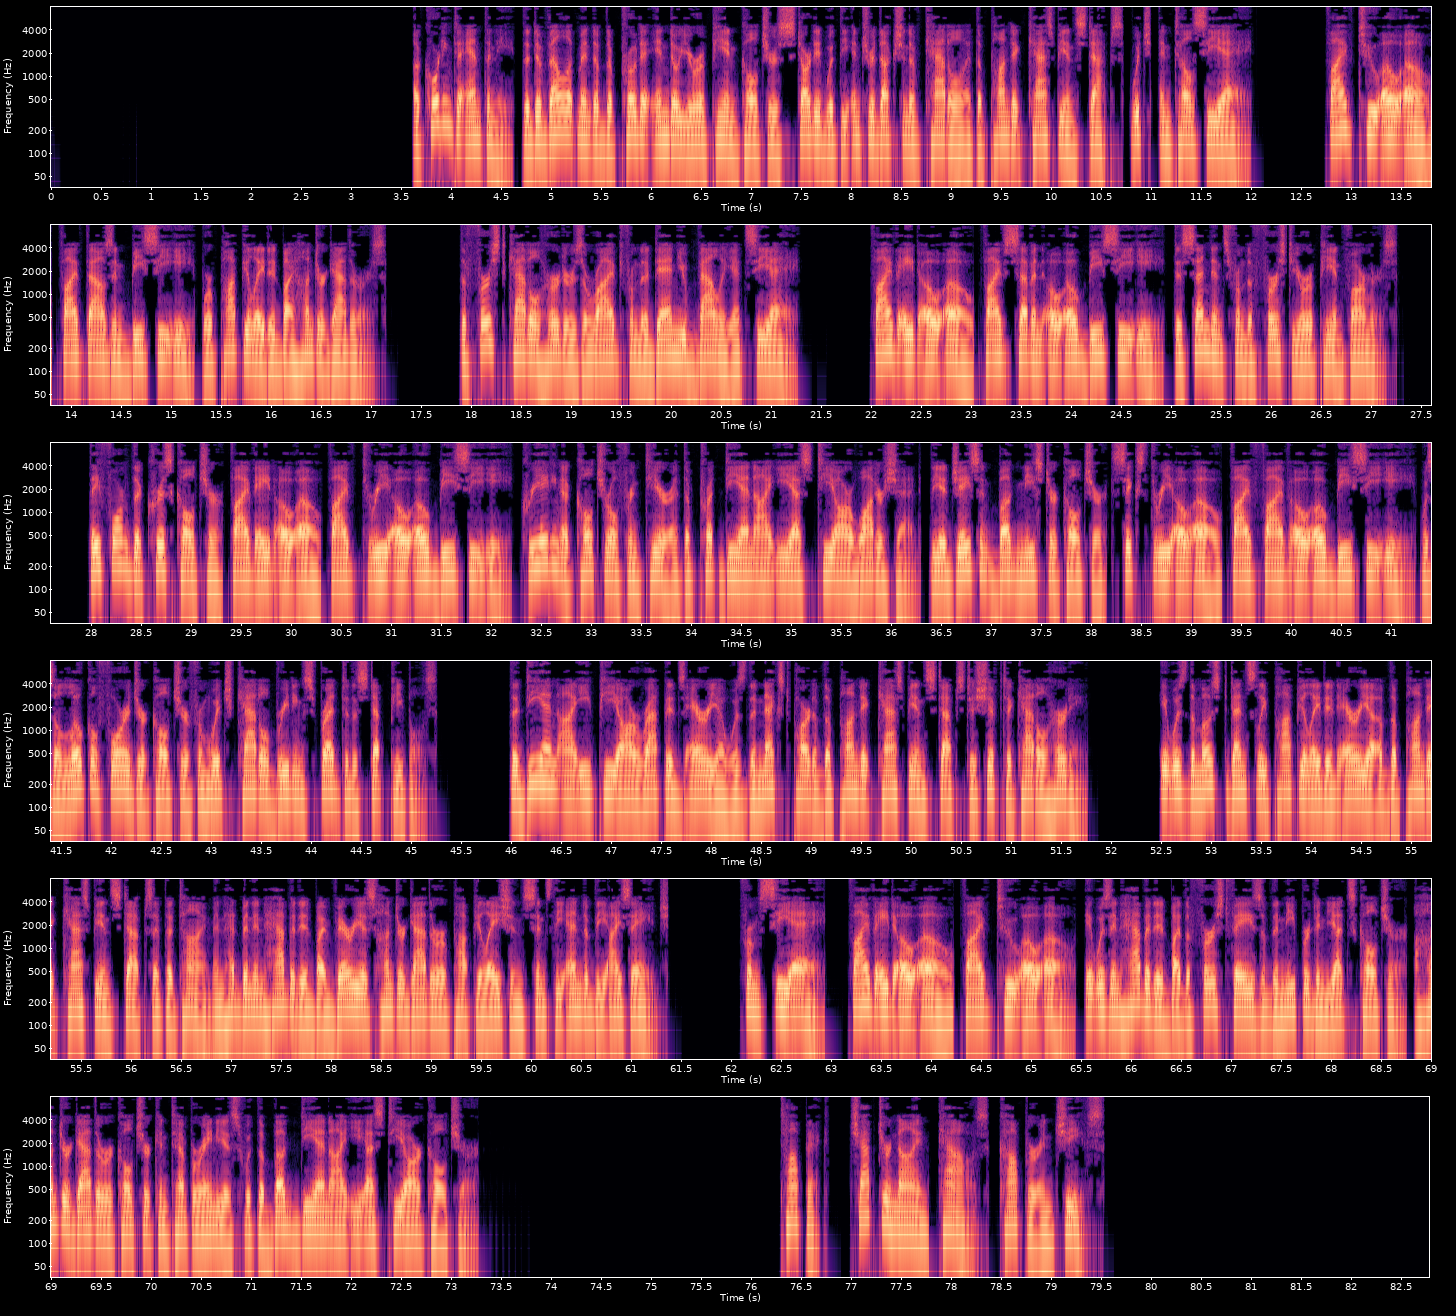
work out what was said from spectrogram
According to Anthony, the development of the Proto-Indo-European cultures started with the introduction of cattle at the Pontic-Caspian steppes, which, until ca. 5200–5000 BCE, were populated by hunter-gatherers. The first cattle herders arrived from the Danube Valley at ca. 5800–5700 BCE, descendants from the first European farmers. They formed the Criș culture 5800–5300 BCE, creating a cultural frontier at the Prut Dniestr watershed. The adjacent Bug-Dniester culture 6300–5500 BCE was a local forager culture from which cattle breeding spread to the steppe peoples. The Dniepr Rapids area was the next part of the Pontic-Caspian steppes to shift to cattle herding. It was the most densely populated area of the Pontic-Caspian steppes at the time and had been inhabited by various hunter-gatherer populations since the end of the Ice Age. From ca. 5800–5200, it was inhabited by the first phase of the Dnieper culture, a hunter-gatherer culture contemporaneous with the Bug Dniestr culture. Chapter 9 – Cows, Copper and Chiefs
